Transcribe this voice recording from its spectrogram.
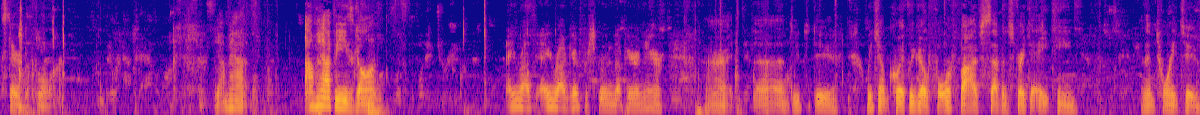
Stared at the floor. Yeah, I'm happy. I'm happy he's gone. a Rod, A Rod, good for screwing it up here and there. All right, uh, do to do. We jump quick. We go four, five, seven, straight to 18, and then 22.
